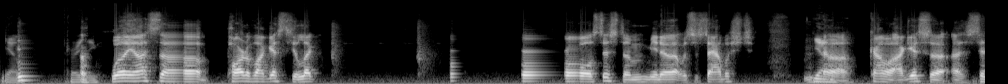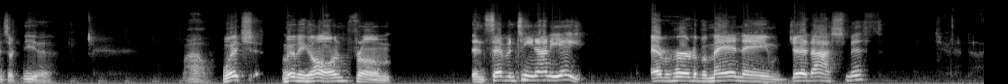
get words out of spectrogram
Yeah, crazy. Well, yeah, that's uh, part of, I guess, the electoral system, you know, that was established. Yeah. Uh, kind of, I guess, a, a sense of yeah. Wow. which, moving on from in 1798, ever heard of a man named Jedediah Smith,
